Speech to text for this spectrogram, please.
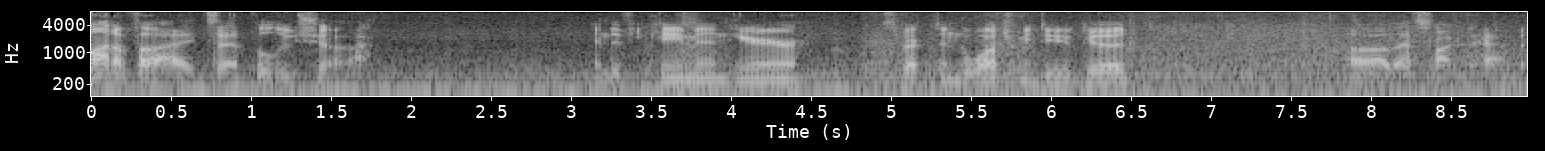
modifieds at Volusia. And if you came in here expecting to watch me do good, uh, that's not going to happen.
